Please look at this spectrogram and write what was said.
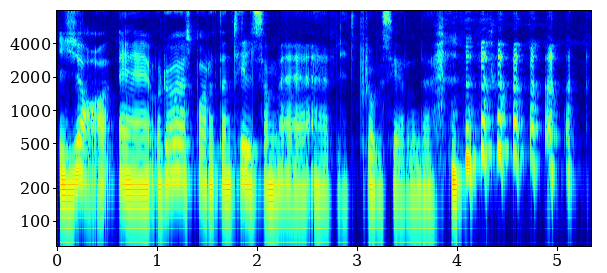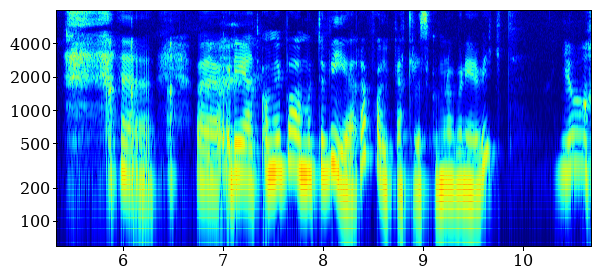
Ja, eh, och då har jag sparat en till som eh, är lite provocerande. Eh, och det är att om vi bara motiverar folk bättre så kommer de gå ner i vikt. Ja,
